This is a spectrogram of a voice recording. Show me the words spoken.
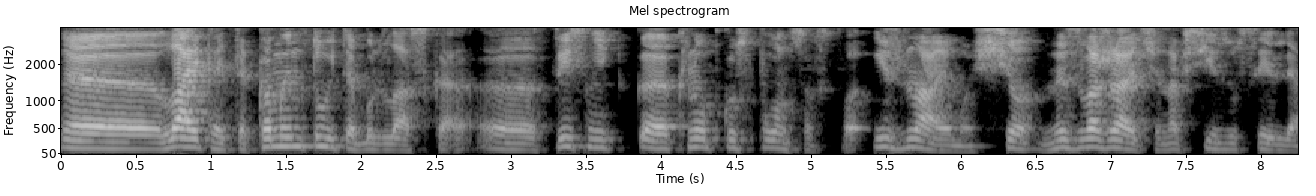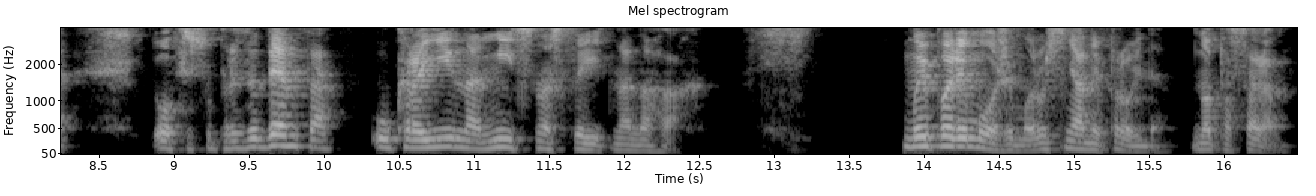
лайкайте, коментуйте, будь ласка, е, тисніть е, кнопку спонсорства. І знаємо, що незважаючи на всі зусилля Офісу президента, Україна міцно стоїть на ногах. Ми переможемо, русня не пройде, но пасарам.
